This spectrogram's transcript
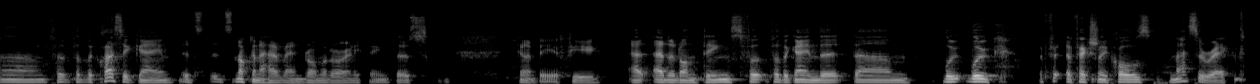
um, for for the classic game, it's it's not going to have Andromeda or anything, but it's going to be a few added on things for, for the game that um, Luke, Luke aff- affectionately calls Mass Effect.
